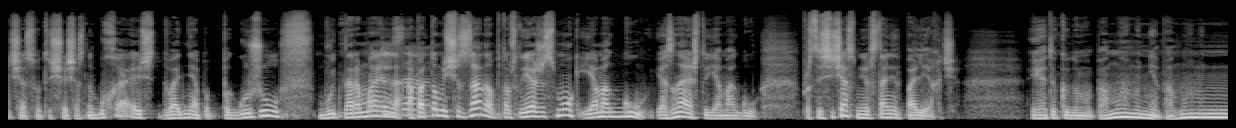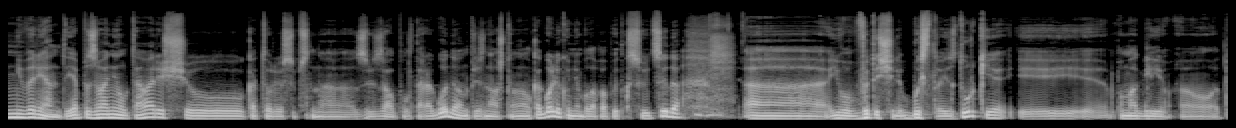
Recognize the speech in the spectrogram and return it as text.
сейчас вот еще сейчас набухаюсь, два дня погужу, будет нормально, а потом еще заново, потому что я же смог, я могу, я знаю, что я могу. Просто сейчас мне станет полегче. И я такой думаю, по-моему, нет, по-моему, не вариант. Я позвонил товарищу, который, собственно, завязал полтора года. Он признал, что он алкоголик, у него была попытка суицида. Mm-hmm. Его вытащили быстро из дурки и помогли. Вот.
